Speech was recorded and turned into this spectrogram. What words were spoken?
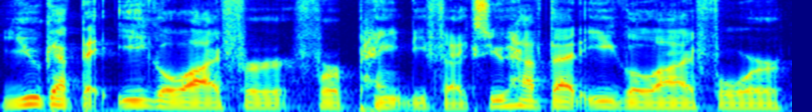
you got the eagle eye for for paint defects. You have that eagle eye for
